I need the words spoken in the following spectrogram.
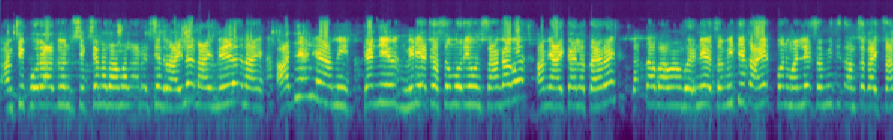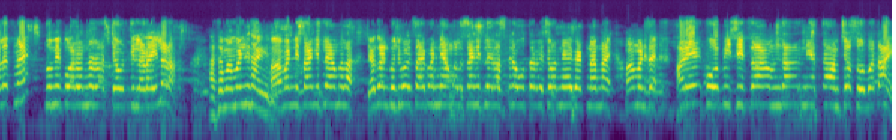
आमची पोरं अजून शिक्षणात आम्हाला आरक्षण राहिलं नाही मिळलं नाही. अज्ञानी आहे आम्ही त्यांनी मीडियाच्या समोर येऊन सांगावं. आम्ही ऐकायला तयार आहे. दत्ता बाबा भरणे समितीत आहेत पण म्हणले समितीत आमचं काही चालत नाही. तुम्ही पोरांना रस्त्यावरती लढाई लढा. असं मामांनी सांगितलं. मामांनी सांगितलंय आम्हाला. छगन भुजबळ साहेबांनी आम्हाला सांगितलंय रस्त्यावर उतरल्याशिवाय न्याय भेटणार नाही. मामांनी सांगितलं हर एक ओबीसीचा आमदार नेता आमच्यासोबत आहे.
